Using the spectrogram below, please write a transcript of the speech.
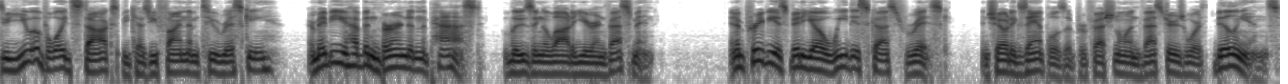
Do you avoid stocks because you find them too risky? Or maybe you have been burned in the past, losing a lot of your investment. In a previous video, we discussed risk and showed examples of professional investors worth billions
